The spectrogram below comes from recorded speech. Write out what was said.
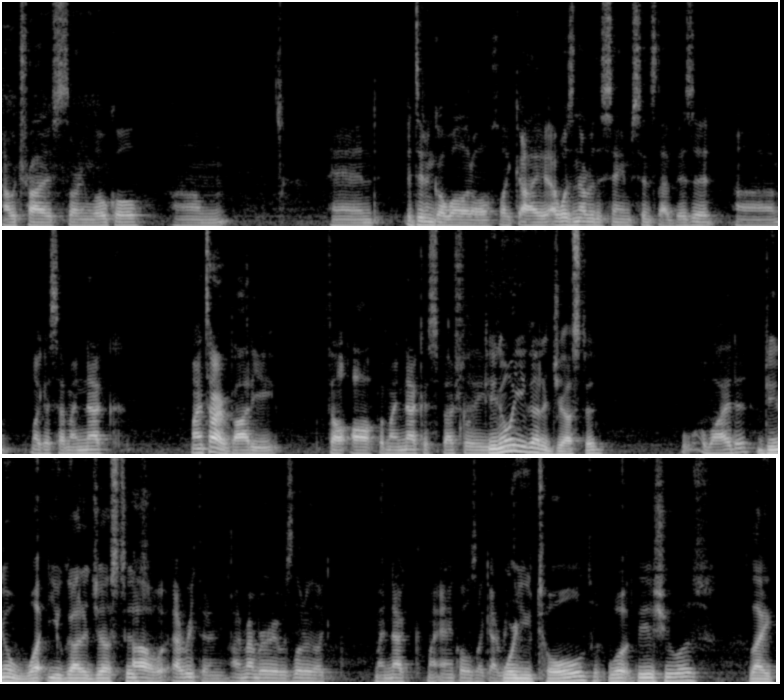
I would try starting local. Um, and it didn't go well at all. Like I, I was never the same since that visit. Um, like I said, my neck, my entire body felt off, but my neck especially. Do you know what you got adjusted? why I did? Do you know what you got adjusted? Oh, everything. I remember it was literally like my neck, my ankles, like everything. Were you told what the issue was? Like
